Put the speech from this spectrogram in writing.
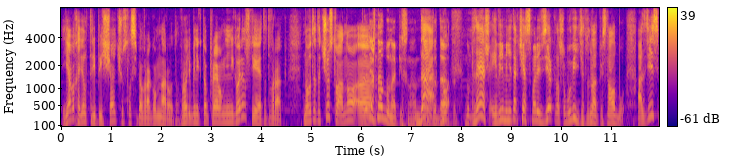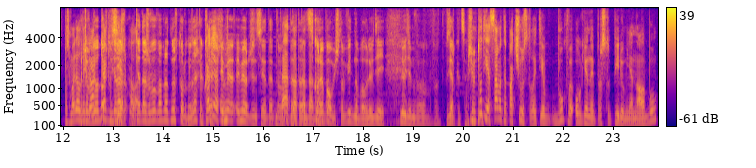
Я выходил трепеща, чувствовал себя врагом народа. Вроде бы никто прямо мне не говорил, что я этот враг, но вот это чувство, оно... Э... Ну, это же на лбу написано. Да, да, да. Но, ну, знаешь, я, видимо, не так часто смотрю в зеркало, чтобы увидеть эту надпись на лбу. А здесь посмотрел Причем на экран, как в зеркало. Даже, у тебя даже в, в обратную сторону, знаешь, как, ну, конечно. как emergency, это, да, вот, да, это, да, да, скорая да, помощь, да. чтобы видно было людей, людям в, в, в зеркальце. В общем, тут я сам это почувствовал. Эти буквы огненные проступили у меня на лбу.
